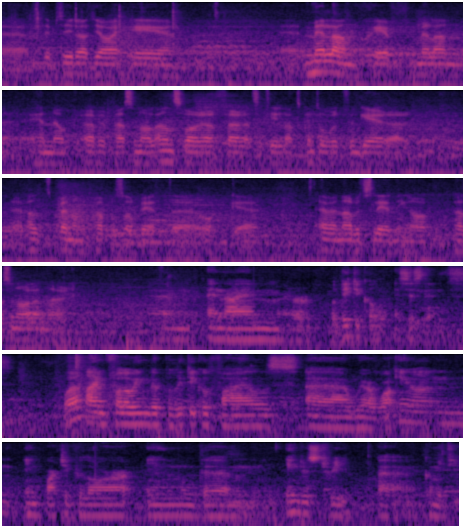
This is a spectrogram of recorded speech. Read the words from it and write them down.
Eh, Det betyder att jag är mellanchef mellan henne och övrig personal, ansvarar för att se till att kontoret fungerar. Eh, Allt spännande pappersarbete och eh, även arbetsledning av personalen här. um, and I'm her political assistant. Well, I'm following the political files uh, we are working on, in particular in the um, industry uh, committee.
